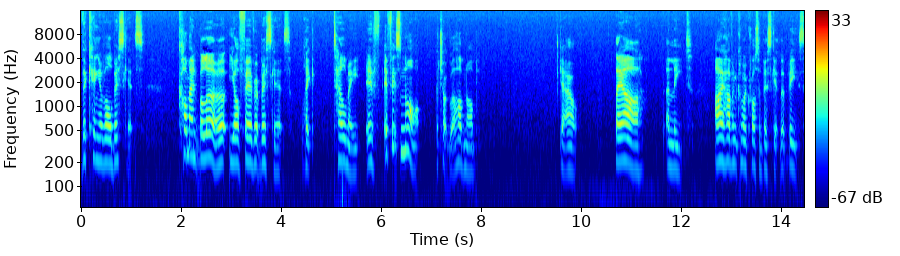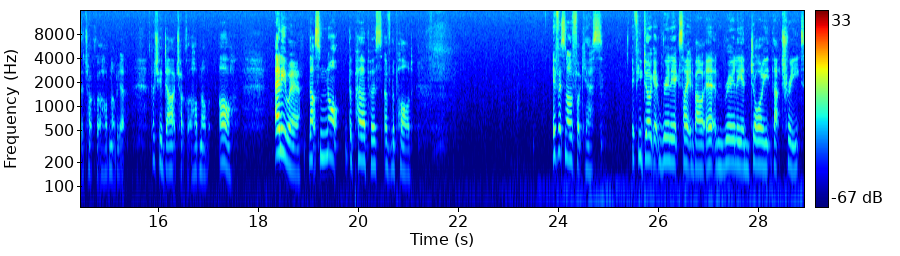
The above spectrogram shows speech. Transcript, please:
the king of all biscuits. Comment below your favourite biscuits. Like, tell me if if it's not a chocolate hobnob. Get out. They are elite. I haven't come across a biscuit that beats a chocolate hobnob yet, especially a dark chocolate hobnob. Oh. Anyway, that's not the purpose of the pod. If it's not a fuck yes, if you don't get really excited about it and really enjoy that treat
